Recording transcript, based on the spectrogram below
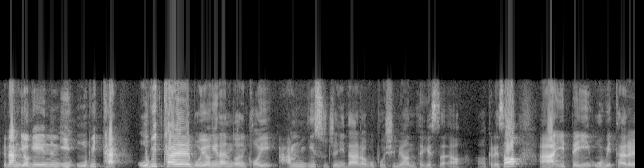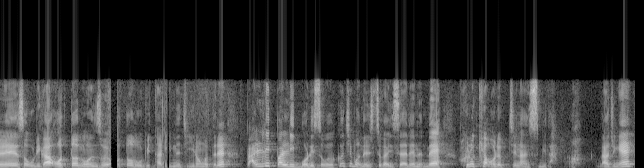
그 다음 여기 있는 이 오비탈, 오비탈 모형이라는 것은 거의 암기 수준이다라고 보시면 되겠어요. 어, 그래서 아 이때 이 오비탈을 해서 우리가 어떤 원소에 어떤 오비탈이 있는지 이런 것들을 빨리빨리 머릿속에서 끄집어낼 수가 있어야 되는데 그렇게 어렵지는 않습니다. 어, 나중에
